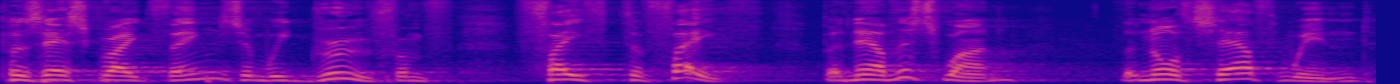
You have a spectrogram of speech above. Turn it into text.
possess great things, and we grew from faith to faith. But now, this one, the north south wind,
